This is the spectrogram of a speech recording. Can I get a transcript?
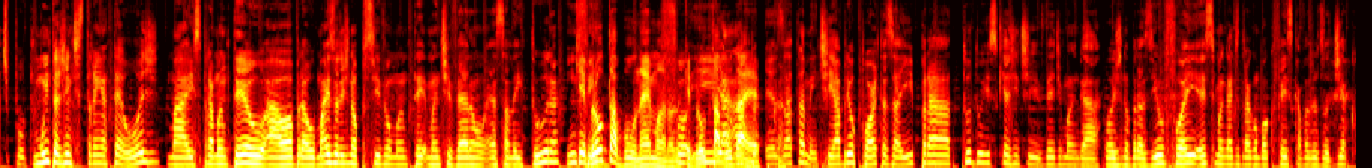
tipo, muita gente estranha até hoje, mas para manter a obra o mais original possível, manter, mantiveram essa leitura. Enfim, Quebrou o tabu, né, mano? Foi, Quebrou o tabu da época. Exatamente, e abriu portas aí para tudo isso que a gente vê de mangá hoje no Brasil. Foi esse mangá de Dragon Ball que fez Cavaleiro do Zodíaco,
